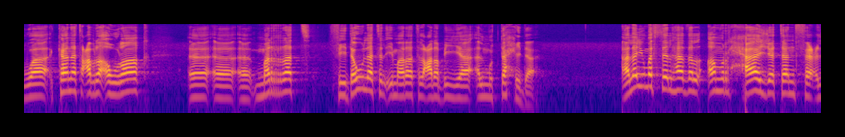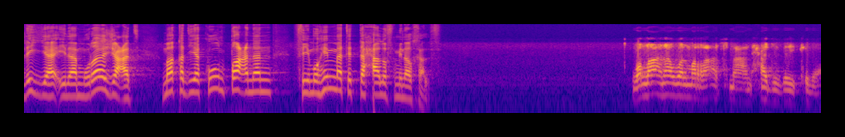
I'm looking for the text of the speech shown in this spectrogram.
وكانت عبر أوراق مرت في دولة الإمارات العربية المتحدة. ألا يمثل هذا الأمر حاجة فعلية إلى مراجعة ما قد يكون طعنا في مهمة التحالف من الخلف؟ والله أنا أول مرة أسمع عن حاجة زي كذا.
